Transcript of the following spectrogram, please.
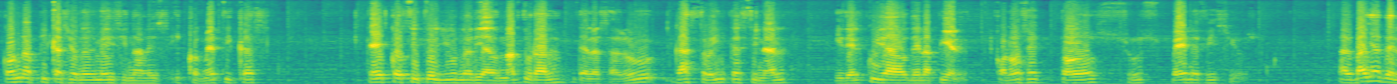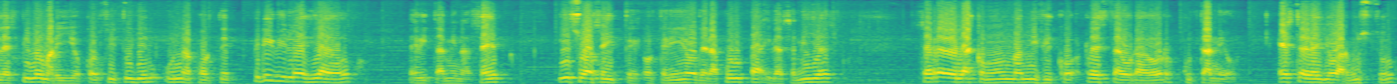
con aplicaciones medicinales y cosméticas que constituye un aliado natural de la salud gastrointestinal y del cuidado de la piel. Conoce todos sus beneficios. Las bayas del espino amarillo constituyen un aporte privilegiado de vitamina C y su aceite obtenido de la pulpa y las semillas se revela como un magnífico restaurador cutáneo. Este bello arbusto,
